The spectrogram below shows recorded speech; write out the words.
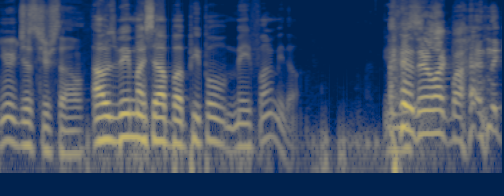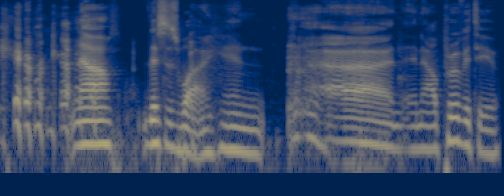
You're just yourself. I was being myself, but people made fun of me though. And this- They're like behind the camera. Guy. now this is why, and and, and I'll prove it to you.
